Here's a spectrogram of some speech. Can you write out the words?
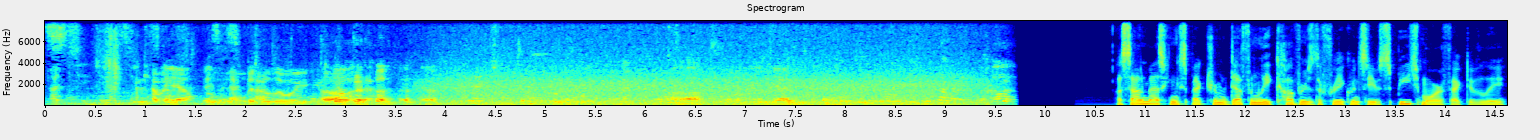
Coming out this episode of the week. A sound masking spectrum definitely covers the frequency of speech more effectively,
